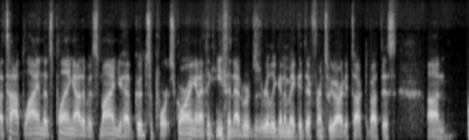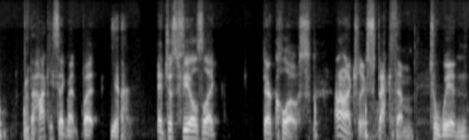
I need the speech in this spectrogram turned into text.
a top line that's playing out of its mind. You have good support scoring, and I think Ethan Edwards is really going to make a difference. We've already talked about this on the hockey segment, but Yeah. it just feels like they're close. I don't actually expect them to win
